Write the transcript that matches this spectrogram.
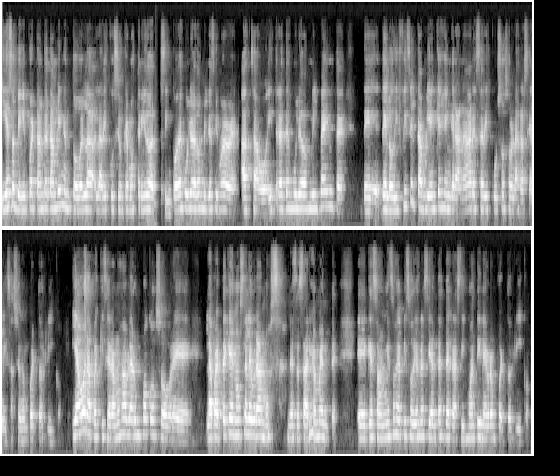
Y eso es bien importante también en toda la, discusión que hemos tenido del 5 de julio de 2019 hasta hoy, 3 de julio de 2020, de, lo difícil también que es engranar ese discurso sobre la racialización en Puerto Rico. Y ahora pues quisiéramos hablar un poco sobre la parte que no celebramos necesariamente, eh, que son esos episodios recientes de racismo antinegro en Puerto Rico.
